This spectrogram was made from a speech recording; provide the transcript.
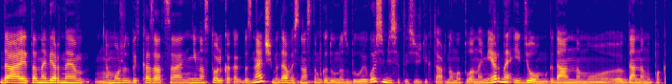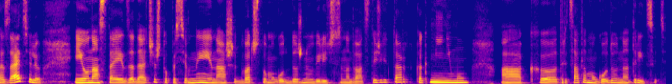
Да, это, наверное, может быть казаться не настолько как бы значимым, да, в 2018 году у нас было и 80 тысяч гектар, но мы планомерно идем к данному, к данному показателю, и у нас стоит задача, что посевные наши к 2026 году должны увеличиться на 20 тысяч гектар, как минимум, а к 2030 году на 30.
